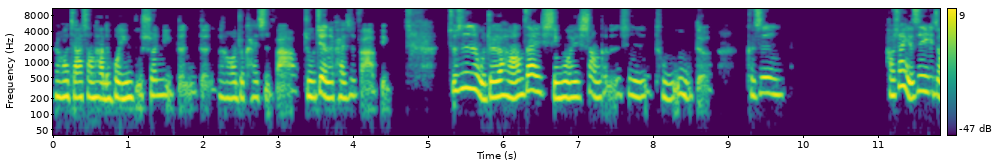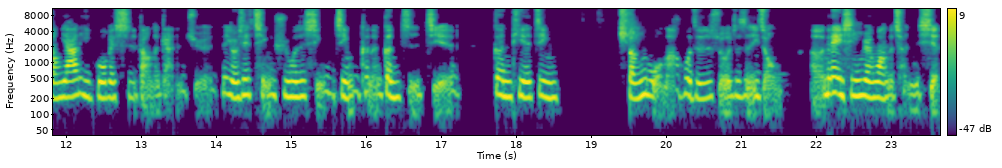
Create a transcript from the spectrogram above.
然后加上他的婚姻不顺利等等，然后就开始发，逐渐的开始发病，就是我觉得好像在行为上可能是突兀的，可是。好像也是一种压力锅被释放的感觉，就有些情绪或是行径可能更直接、更贴近本我嘛，或者是说就是一种呃内心愿望的呈现，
